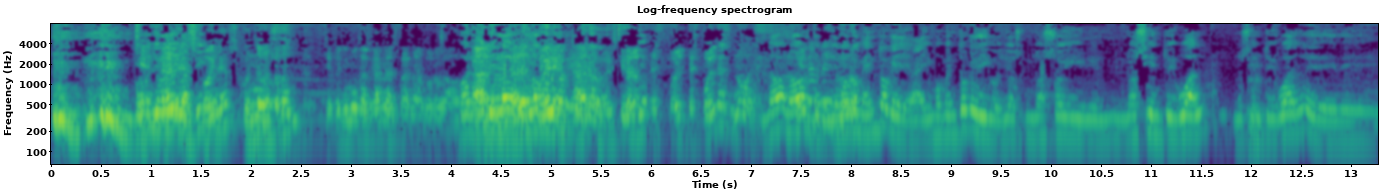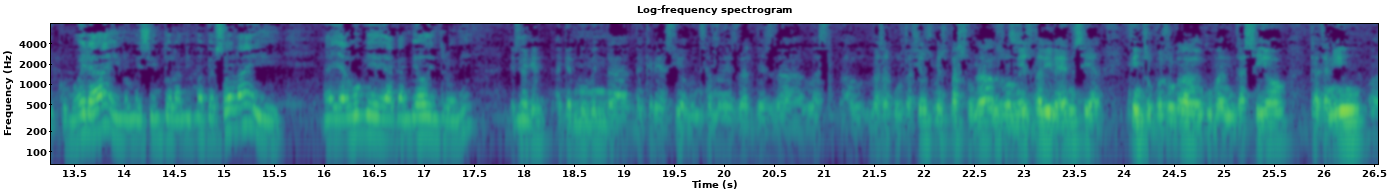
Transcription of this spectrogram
Bueno, yo lo digo así. spoilers, cuéntanos tú. Jo tenia moltes ganes d'anar a veure la... Bueno, Claro, yo lo- yo lo- spoiler, claro, es que- spoil- spoilers no, eh? No, no, Spoilers pero yo lo comento que hay un momento que digo, yo no soy, no siento igual, no siento igual de, de- de como era y no me siento la misma persona y hay algo que ha cambiado dentro de mí. És aquest, aquest moment de, de creació, a mi em sembla, des de, des de les, les aportacions més personals o més de vivència. En fi, suposo que la documentació que teniu, eh,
